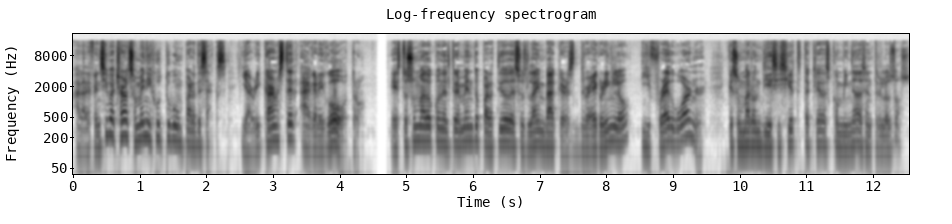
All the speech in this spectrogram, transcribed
A la defensiva Charles Omenihu tuvo un par de sacks y a Rick Armstead agregó otro. Esto sumado con el tremendo partido de sus linebackers Dre Greenlow y Fred Warner, que sumaron 17 tacleadas combinadas entre los dos.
